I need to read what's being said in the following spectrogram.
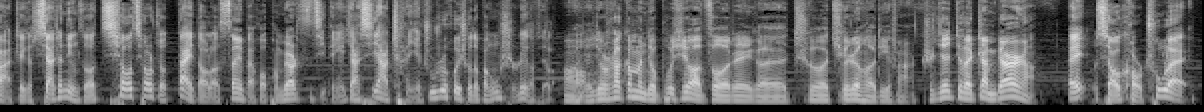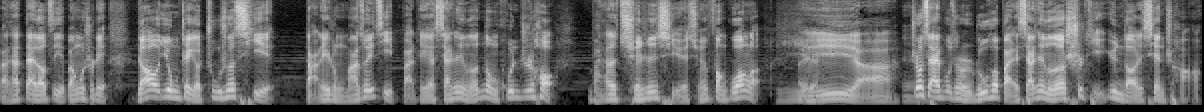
把这个下山定则悄悄就带到了三月百货旁边自己那个亚细亚产业株式会社的办公室里头去了。啊哦，也就是他根本就不需要坐这个车去任何地方，直接就在站边上。哎，小口出来，把他带到自己办公室里，然后用这个注射器打了一种麻醉剂，把这个下山定则弄昏之后，把他的全身血液全放光了。哎呀，之后下一步就是如何把这夏天德的尸体运到现场。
